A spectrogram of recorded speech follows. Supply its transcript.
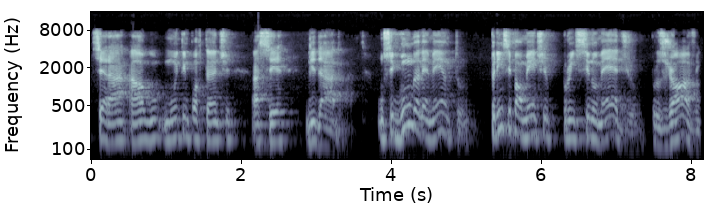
será algo muito importante a ser lidado. Um segundo elemento, principalmente para o ensino médio, para os jovens,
